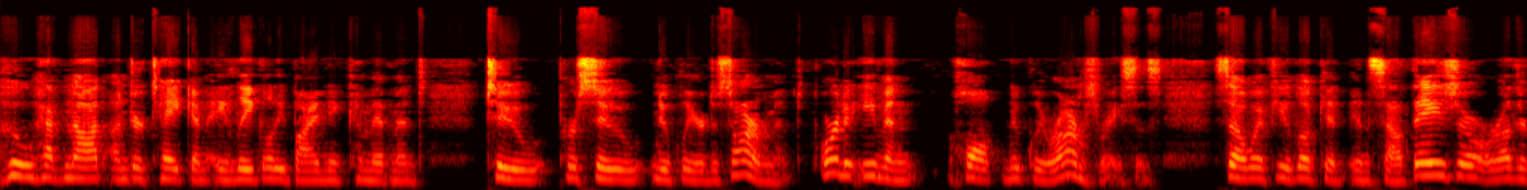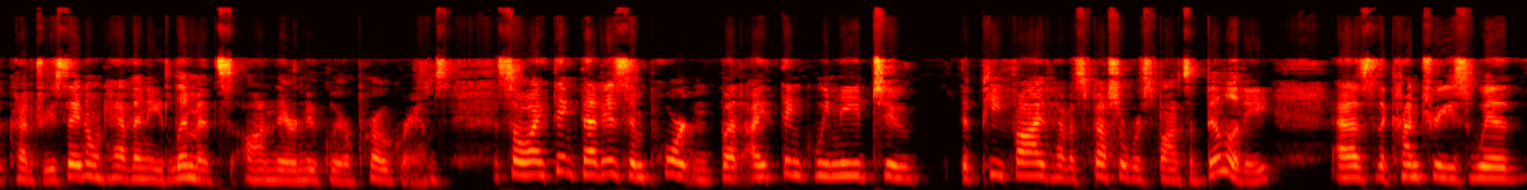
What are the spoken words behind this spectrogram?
who have not undertaken a legally binding commitment to pursue nuclear disarmament or to even halt nuclear arms races. So if you look at in South Asia or other countries, they don't have any limits on their nuclear programs. So I think that is important, but I think we need to the P5 have a special responsibility as the countries with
